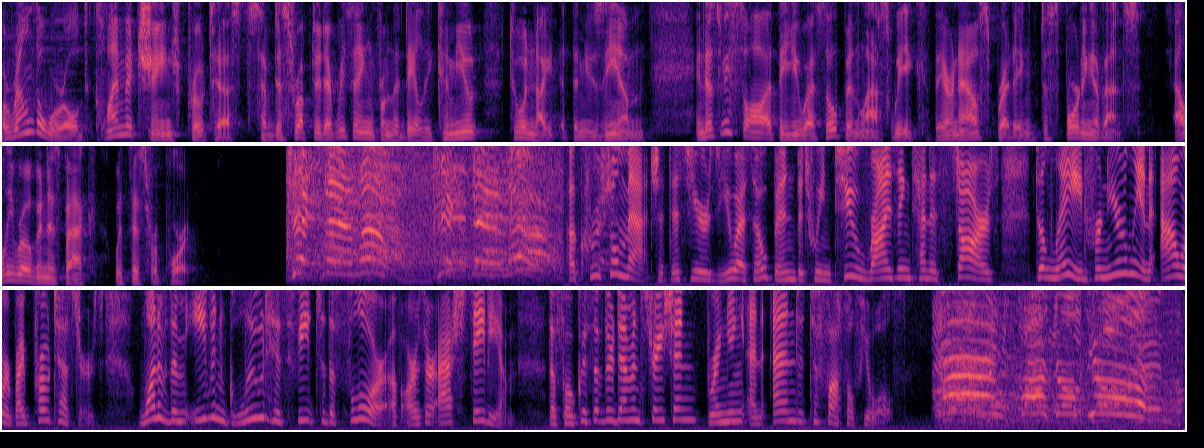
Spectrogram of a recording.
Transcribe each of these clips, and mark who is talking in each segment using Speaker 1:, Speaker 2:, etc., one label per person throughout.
Speaker 1: Around the world, climate change protests have disrupted everything from the daily commute to a night at the museum. And as we saw at the U.S. Open last week, they are now spreading to sporting events. Ali Rogin is back with this report.
Speaker 2: A crucial match at this year's U.S. Open between two rising tennis stars, delayed for nearly an hour by protesters. One of them even glued his feet to the floor of Arthur Ashe Stadium. The focus of their demonstration bringing an end to fossil fuels.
